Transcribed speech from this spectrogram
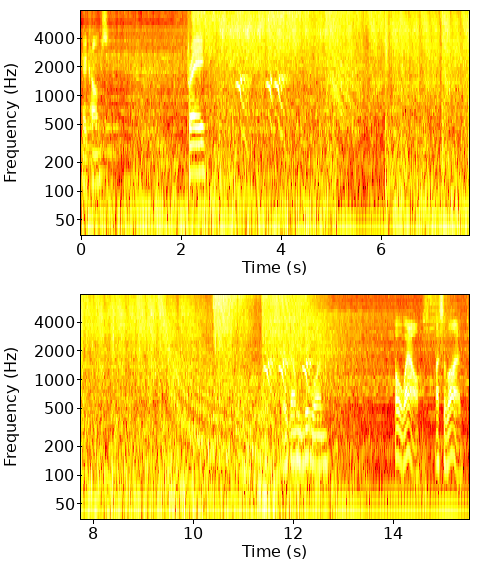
Here it comes. Pray. Here comes the big one. Oh wow, I survived.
